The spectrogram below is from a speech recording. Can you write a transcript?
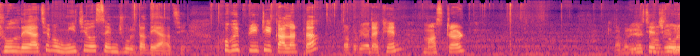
ঝুল দেয়া আছে এবং নিচেও সেম ঝুলটা দেয়া আছে। খুবই প্রিটি কালারটা তারপরে দেখেন মাস্টার্ড নিচে ঝোল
